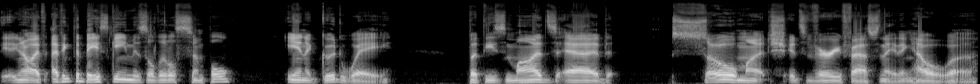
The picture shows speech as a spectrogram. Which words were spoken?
You know, I, I think the base game is a little simple in a good way, but these mods add so much. It's very fascinating how uh,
